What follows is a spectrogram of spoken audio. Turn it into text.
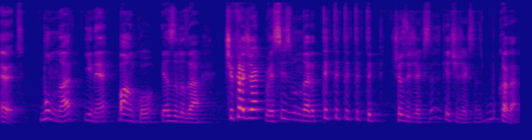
Evet. Bunlar yine banko yazılıda çıkacak ve siz bunları tık tık tık tık tık çözeceksiniz, geçeceksiniz. Bu kadar.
